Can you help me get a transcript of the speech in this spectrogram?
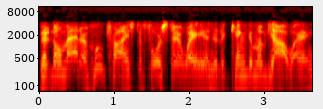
that no matter who tries to force their way into the kingdom of Yahweh,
